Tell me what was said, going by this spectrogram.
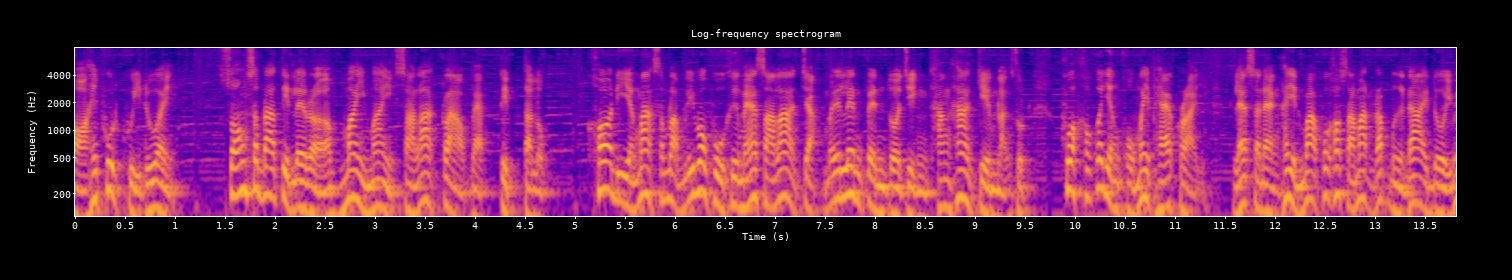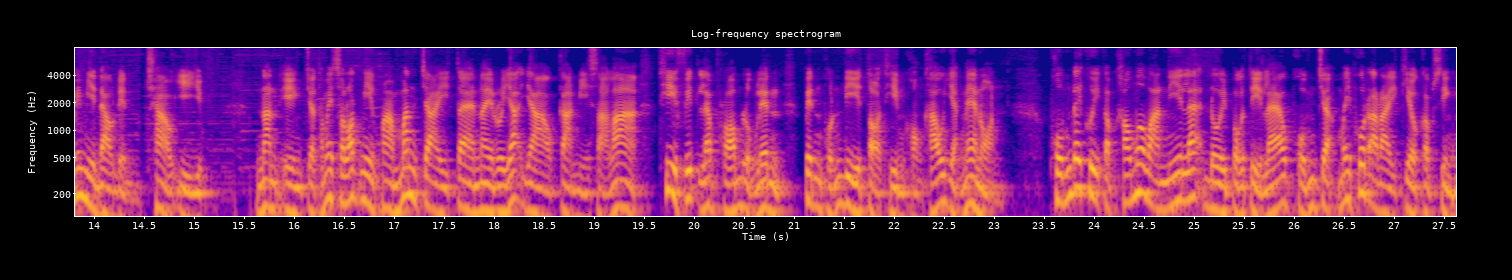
ขอให้พูดคุยด้วยสองสัปดาห์ติดเลยเหรอ ไม่ไม่ซาร่ากล่าวแบบติดตลก ข้อดีอย่างมากสำหรับลิเวอร์พูลคือแม้ซาร่าจะไม่ได้เล่นเป็นตัวจริงทั้ง 5 เกมหลังสุด พวกเขาก็ยังคงไม่แพ้ใคร และแสดงให้เห็นว่าพวกเขาสามารถรับมือได้โดยไม่มีดาวเด่นชาวอียิปต์ นั่นเองจะทำให้สล็อตมีความมั่นใจ แต่ในระยะยาวการมีซาร่าที่ฟิตและพร้อมลงเล่น เป็นผลดีต่อทีมของเขาอย่างแน่นอน ผมได้คุยกับเขาเมื่อวานนี้และโดยปกติแล้วผมจะไม่พูดอะไรเกี่ยวกับสิ่ง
